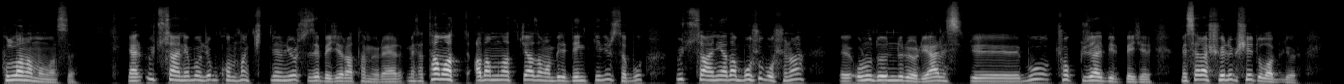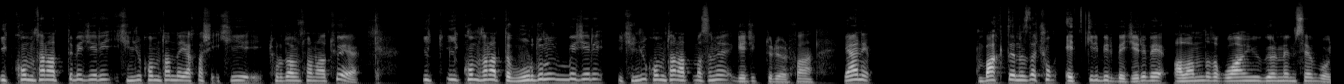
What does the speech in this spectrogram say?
kullanamaması. Yani 3 saniye boyunca bu komutan kilitleniyor size beceri atamıyor. Eğer mesela tam at, adamın atacağı zaman bir de denk gelirse bu 3 saniye adam boşu boşuna e, onu döndürüyor. Yani e, bu çok güzel bir beceri. Mesela şöyle bir şey de olabiliyor. İlk komutan attı beceri, ikinci komutan da yaklaşık 2 turdan sonra atıyor ya. İlk, ilk komutan attı vurduğunuz bu beceri ikinci komutan atmasını geciktiriyor falan. Yani baktığınızda çok etkili bir beceri ve alanda da Guan Yu görmemin sebebi o.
